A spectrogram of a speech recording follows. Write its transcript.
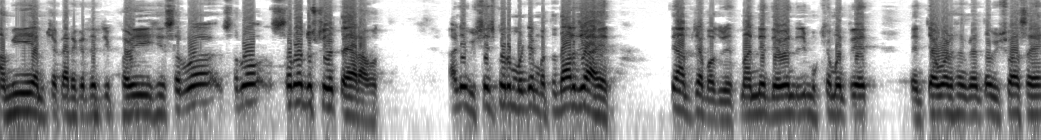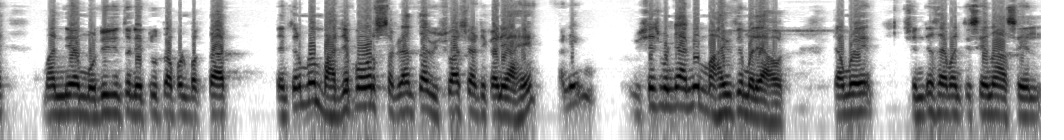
आम्ही आमच्या कार्यकर्त्याची फळी हे सर्व सर्व सर्व दृष्टीने तयार आहोत. आणि विशेष करून म्हणजे मतदार जे आहेत ते आमच्या बाजूने आहेत. मान्य देवेंद्रजी मुख्यमंत्री आहेत. त्यांच्यावर सगळ्यांचा विश्वास आहे. मान्य मोदीजींचं नेतृत्व आपण बघतात. त्यांच्यावर पण भाजपवर सगळ्यांचा विश्वास या ठिकाणी आहे. आणि विशेष म्हणजे आम्ही महायुतीमध्ये आहोत. त्यामुळे शिंदे साहेबांची सेना असेल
